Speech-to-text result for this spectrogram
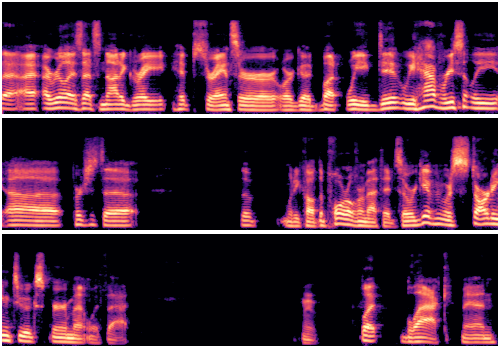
I, I realize that's not a great hipster answer or, or good, but we did we have recently uh purchased a the what do you call it? The pour over method. So we're giving we're starting to experiment with that but black, man,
